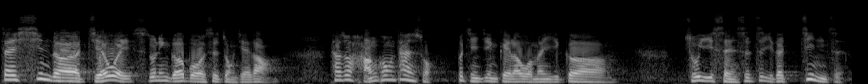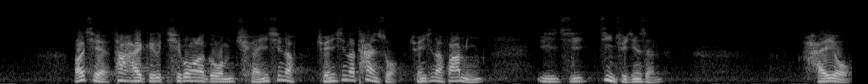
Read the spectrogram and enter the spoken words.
在信的结尾，史都林格博士总结道：“他说，航空探索不仅仅给了我们一个足以审视自己的镜子，而且他还给提供了给我们全新的、全新的探索、全新的发明，以及进取精神。还有，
